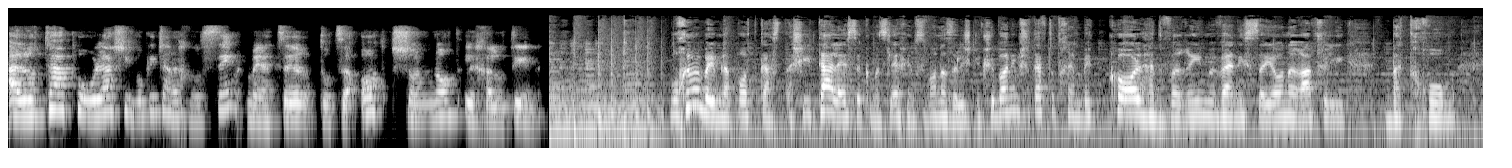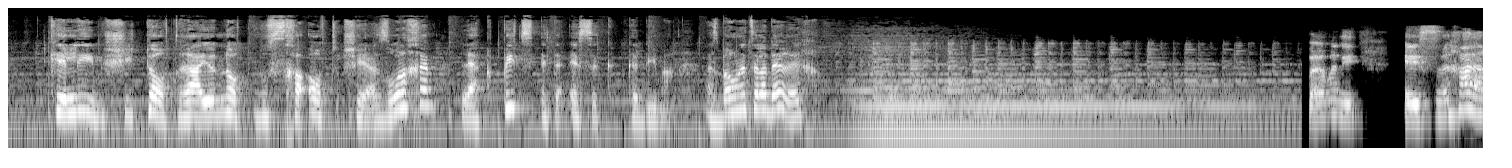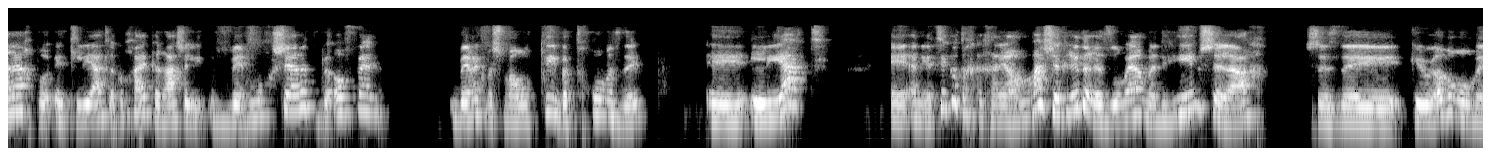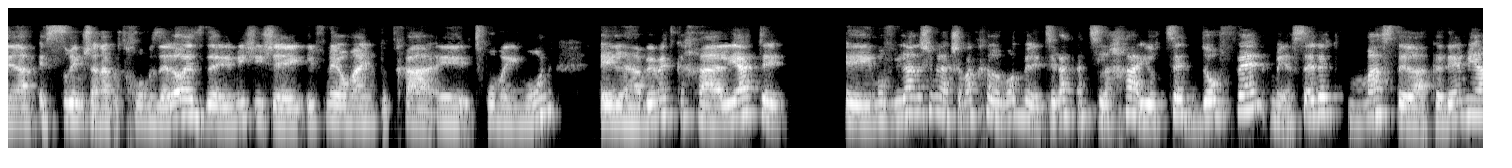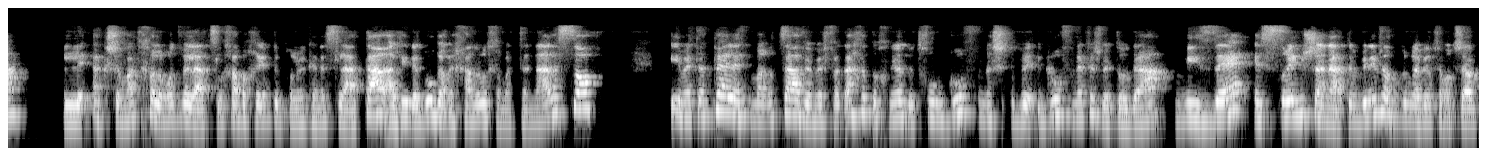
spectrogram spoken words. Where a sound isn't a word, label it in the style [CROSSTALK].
על אותה פעולה שיווקית שאנחנו עושים, מייצר תוצאות שונות לחלוטין. ברוכים הבאים לפודקאסט, השיטה לעסק מצליח עם סימונה זלישניק, שבו אני משתפת אתכם בכל הדברים והניסיון הרב שלי בתחום. כלים, שיטות, רעיונות, נוסחאות שיעזרו לכם להקפיץ את העסק קדימה. אז בואו נצא לדרך. והיום אני שמחה לארח פה את ליאת, לקוחה יקרה שלי, ומוכשרת באופן באמת משמעותי בתחום הזה. אה, ליאת, אה, אני אציג אותך ככה, אני ממש אקריא את הרזומה המדהים שלך, שזה כאילו לא ברור מאליו 20 שנה בתחום הזה, לא איזה מישהי שלפני יומיים פתחה תחום האימון, אלא באמת ככה ליאת אה, מובילה אנשים להגשמת חלומות וליצירת הצלחה יוצאת דופן, מייסדת מאסטר האקדמיה להגשמת חלומות ולהצלחה בחיים, אתם יכולים להיכנס לאתר, אל תדאגו, גם הכנו לכם מתנה לסוף. היא מטפלת, מרצה ומפתחת תוכניות בתחום גוף, נש... גוף נפש ותודעה מזה עשרים שנה. אתם מבינים שאנחנו יכולים להביא לכם עכשיו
